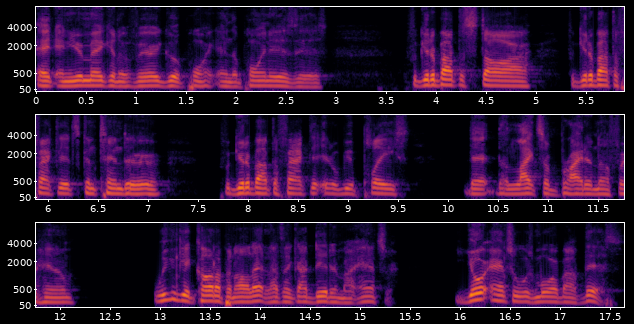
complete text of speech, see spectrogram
And, and you're making a very good point. And the point is is forget about the star, forget about the fact that it's contender, forget about the fact that it'll be a place that the lights are bright enough for him. We can get caught up in all that, and I think I did in my answer. Your answer was more about this.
